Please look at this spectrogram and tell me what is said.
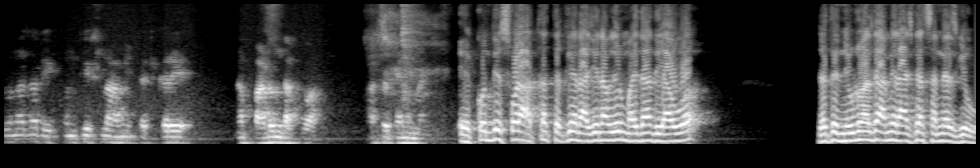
दोन हजार एकोणतीस ला आम्ही तटकरे पाडून दाखवा असं त्यांनी म्हटलं. एकोणतीस सोळा आता तटकरे राजीनामा देऊन मैदानात यावं. जर ते निवडून आले तर आम्ही राजकारण संन्यास घेऊ.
